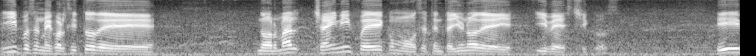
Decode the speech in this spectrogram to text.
y pues el mejorcito de normal shiny fue como 71 de IVs chicos. Y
